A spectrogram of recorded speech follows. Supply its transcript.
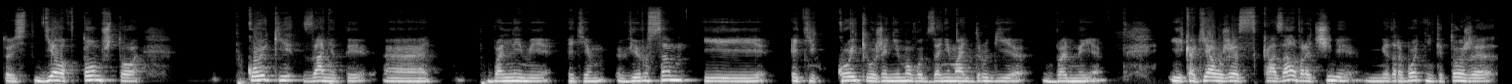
То есть дело в том, что койки заняты э, больными этим вирусом, и эти койки уже не могут занимать другие больные. И, как я уже сказал, врачи, медработники тоже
